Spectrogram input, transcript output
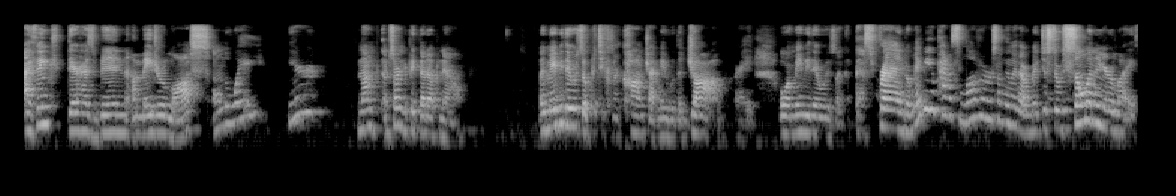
I think there has been a major loss on the way here. And I'm, I'm starting to pick that up now. Like maybe there was a particular contract, maybe with a job, right? Or maybe there was like a best friend, or maybe a past lover or something like that. Or maybe just there was someone in your life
